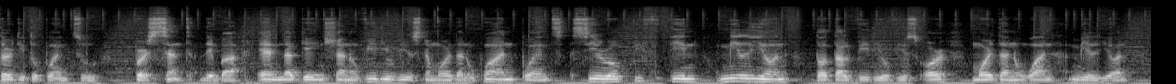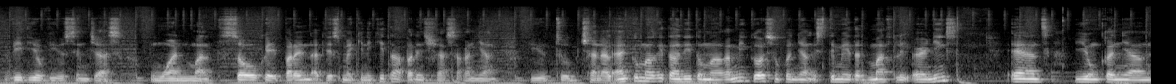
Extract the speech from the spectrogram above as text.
32.2%. 'di ba? And nag-gain siya ng video views na more than 1.015 million total video views or more than 1 million video views in just one month. So, okay pa rin. At least may kinikita pa rin siya sa kanyang YouTube channel. And kung makita dito mga kamigos, yung kanyang estimated monthly earnings and yung kanyang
